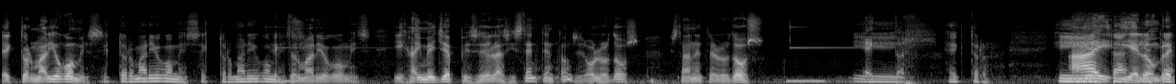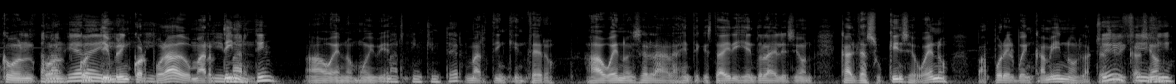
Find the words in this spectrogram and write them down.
Héctor Mario Gómez. Héctor Mario Gómez, Héctor Mario Gómez. Héctor Mario Gómez. Y Jaime Yepes es el asistente entonces, o los dos. Están entre los dos. y Héctor. Héctor. Y, y el hombre con, con- timbre y- incorporado, y Martín. Martín, Ah, bueno, muy bien. Martín Quintero. Martín Quintero. Ah, bueno, esa es la, la gente que está dirigiendo la elección Caldas Sub-15. Bueno, va por el buen camino, la Sí, clasificación. sí, sí.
